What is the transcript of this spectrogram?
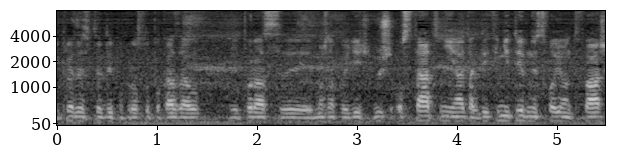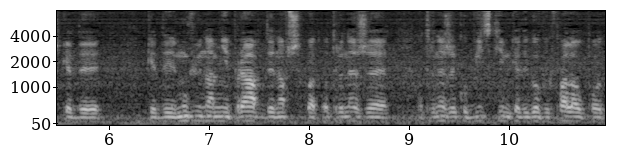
I prezes wtedy po prostu pokazał y, po raz, y, można powiedzieć, już ostatni, ale tak definitywny swoją twarz, kiedy, kiedy mówił nam nieprawdę, na przykład o trenerze, o trenerze Kubickim, kiedy go wychwalał pod,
